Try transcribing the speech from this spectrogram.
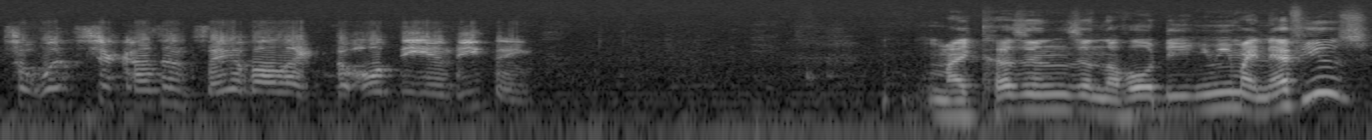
so what's your cousin say about like the whole D and D thing? my cousins and the whole. D- you mean my nephews?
